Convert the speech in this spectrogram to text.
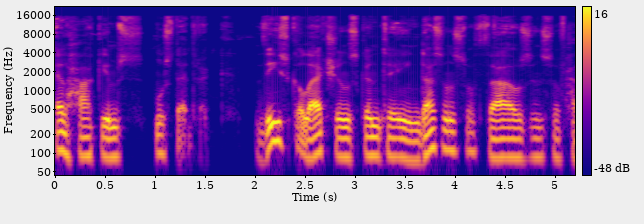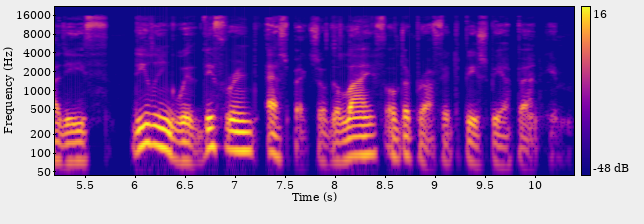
Al-Hakim's Mustadrak. These collections contain dozens of thousands of hadith dealing with different aspects of the life of the Prophet, peace be upon him.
